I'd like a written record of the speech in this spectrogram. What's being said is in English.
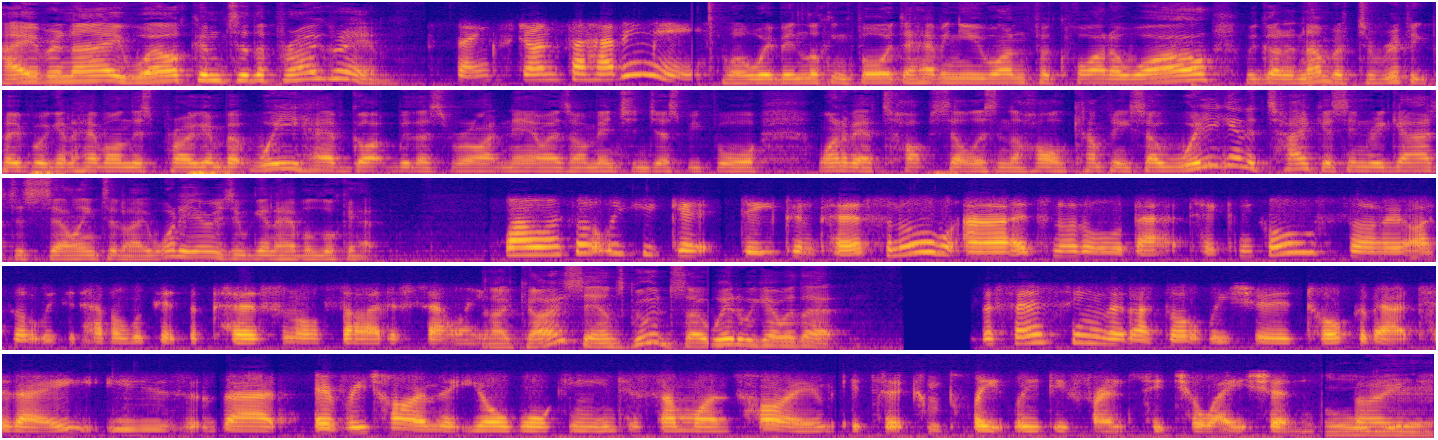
Hey, Renee, welcome to the program. Thanks, John, for having me. Well, we've been looking forward to having you on for quite a while. We've got a number of terrific people we're going to have on this program, but we have got with us right now, as I mentioned just before, one of our top sellers in the whole company. So, where are you going to take us in regards to selling today? What areas are we going to have a look at? Well, I thought we could get deep and personal. Uh, it's not all about technical, so I thought we could have a look at the personal side of selling. Okay, sounds good. So, where do we go with that? The first thing that I thought we should talk about today is that every time that you're walking into someone's home, it's a completely different situation. Oh, so yeah.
